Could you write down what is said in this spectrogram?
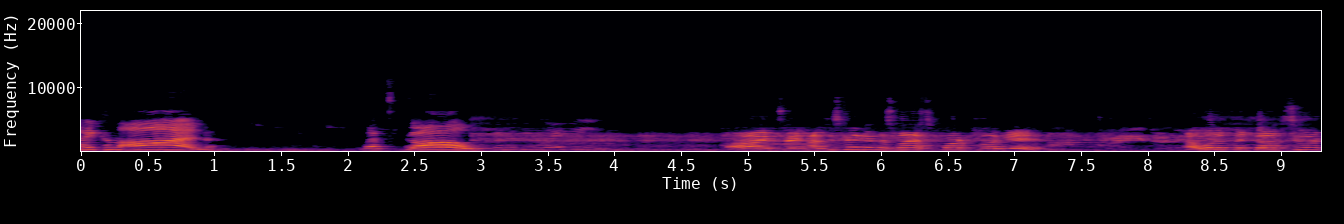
Ronnie, come on. Let's go. We're gonna be late. Alright, Trey, I'm just gonna get this last spark plug in. I would have been done sooner.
